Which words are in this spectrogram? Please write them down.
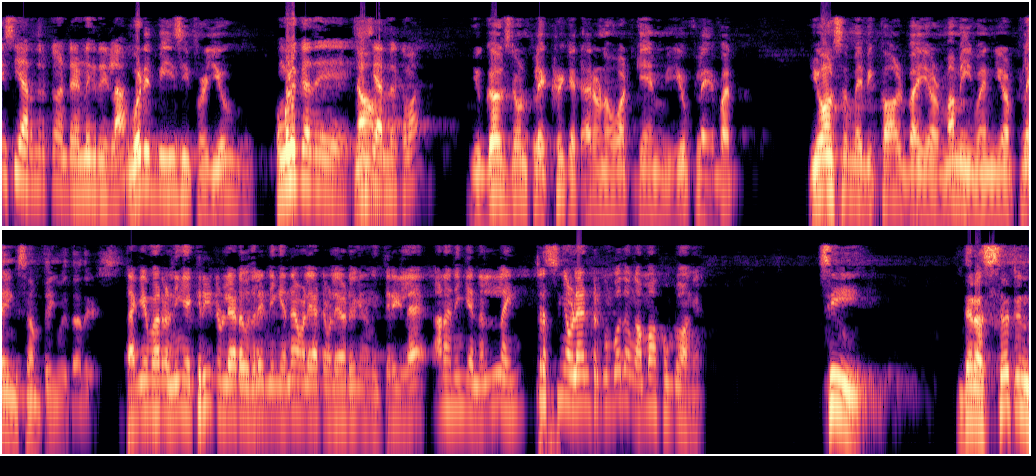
ஈஸியா இருந்திருக்கும் என்று எண்ணுகிறீர்களா Would it be easy for you? உங்களுக்கு அது. ஈஸியா இருந்திருக்குமா You girls don't play cricket. I don't know what game you play, but you also may be called by your mummy when you're playing something with others. தங்கைமார்கள் நீங்க கிரிக்கெட் விளையாடுவதில்லை நீங்க என்ன விளையாட்டு விளையாடுவீங்க எனக்கு தெரியல ஆனா நீங்க நல்லா இன்ட்ரெஸ்டிங்கா விளையாண்டு இருக்கும்போது உங்க அம்மா கூப்பிடுவாங்க See, there are certain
